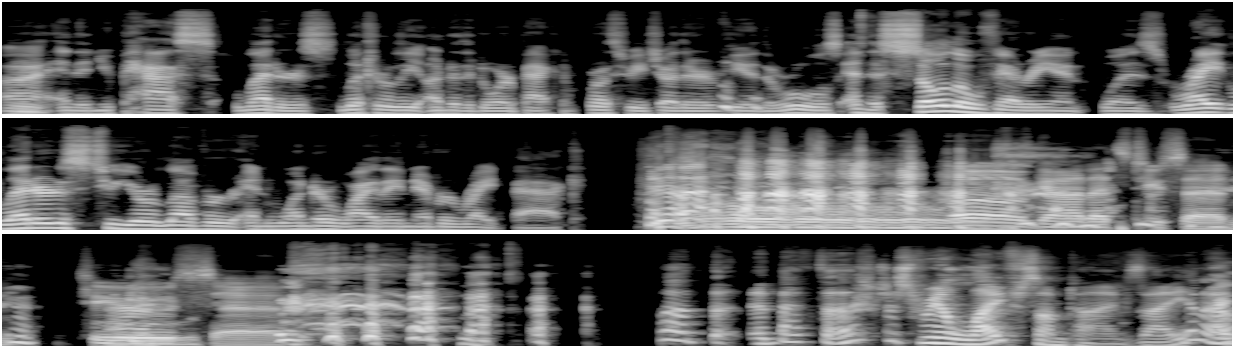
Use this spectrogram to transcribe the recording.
Uh, and then you pass letters literally under the door back and forth to each other via the rules. And the solo variant was write letters to your lover and wonder why they never write back. oh, oh god, that's too sad. Too sad. Well, th- that's that's just real life sometimes. I you know.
